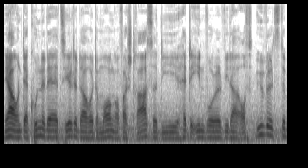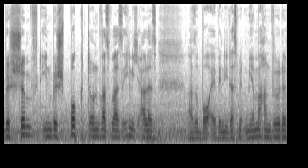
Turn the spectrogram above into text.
Ja, und der Kunde, der erzählte da heute Morgen auf der Straße, die hätte ihn wohl wieder aufs Übelste beschimpft, ihn bespuckt und was weiß ich nicht alles. Also, boah, ey, wenn die das mit mir machen würde,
